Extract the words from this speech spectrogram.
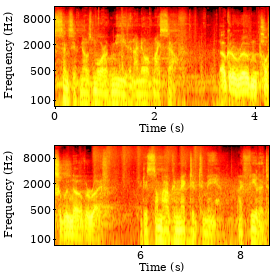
sense it knows more of me than I know of myself. How could a rodent possibly know of a wraith? It is somehow connected to me. I feel it.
